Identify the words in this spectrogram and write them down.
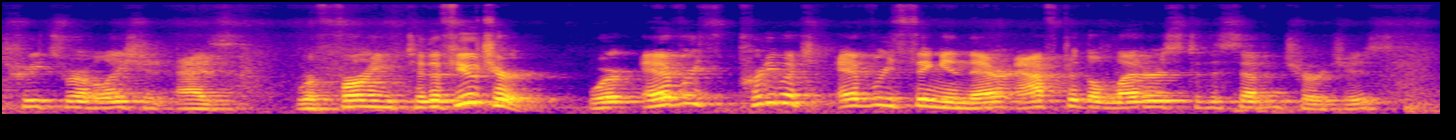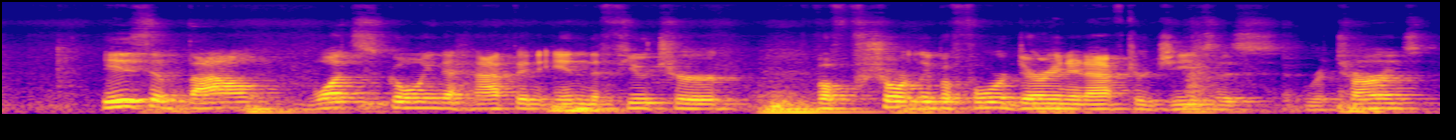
treats Revelation as referring to the future, where every, pretty much everything in there, after the letters to the seven churches, is about what's going to happen in the future, shortly before, during, and after Jesus returns.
